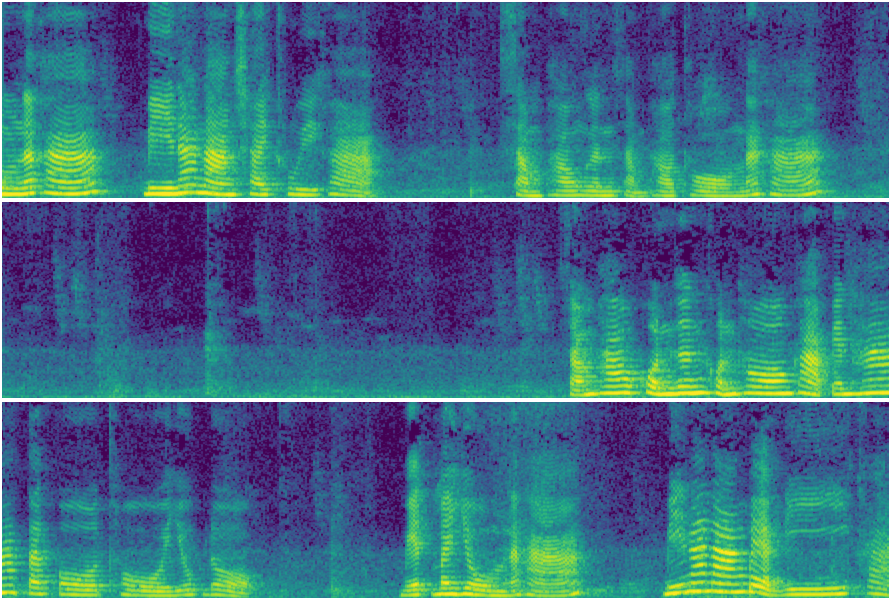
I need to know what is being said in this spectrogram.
มนะคะ มีหน้านางชายครุยค่ะสำเภาเงินสำเภาทองนะคะ สำเภาขนเงินขนทองค่ะ เป็นห้าตะโกโทยกดอก เม็ดมะยมนะคะ มีหน้านางแบบนี้ค่ะ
